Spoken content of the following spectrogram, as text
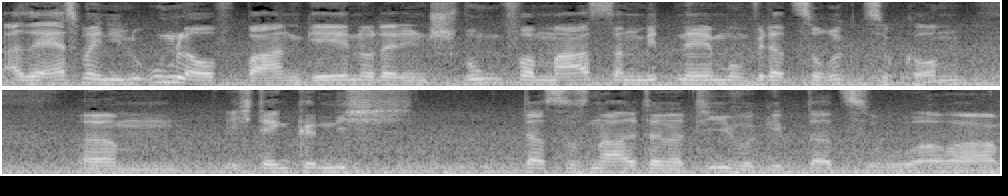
also erstmal in die Umlaufbahn gehen oder den Schwung vom Mars dann mitnehmen, um wieder zurückzukommen. Ähm, ich denke nicht, dass es eine Alternative gibt dazu, aber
